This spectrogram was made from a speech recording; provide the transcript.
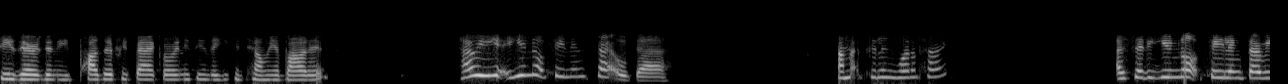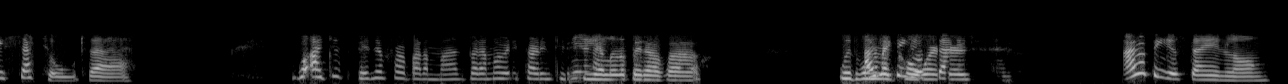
see if there's any positive feedback or anything that you can tell me about it. How are you? Are you not feeling settled there? I'm not feeling what I'm sorry. I said, are you not feeling very settled there? Well, I've just been there for about a month, but I'm already starting to see Yeah. a little bit of uh with one of my coworkers. I don't think you're staying long.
